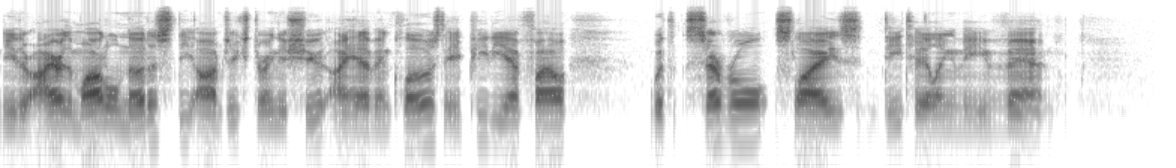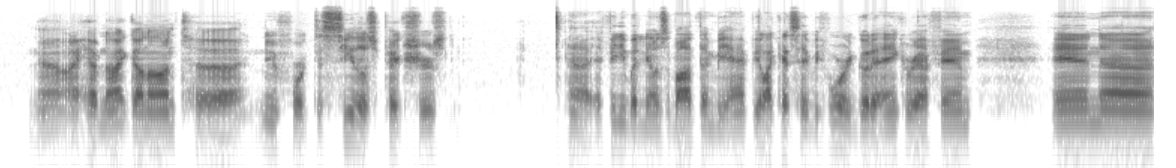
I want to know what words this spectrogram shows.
Neither I or the model noticed the objects during the shoot. I have enclosed a PDF file with several slides detailing the event. Now, I have not gone on to NUFORC to see those pictures. Uh, if anybody knows about them, be happy, like I said before, go to Anchor FM and uh,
